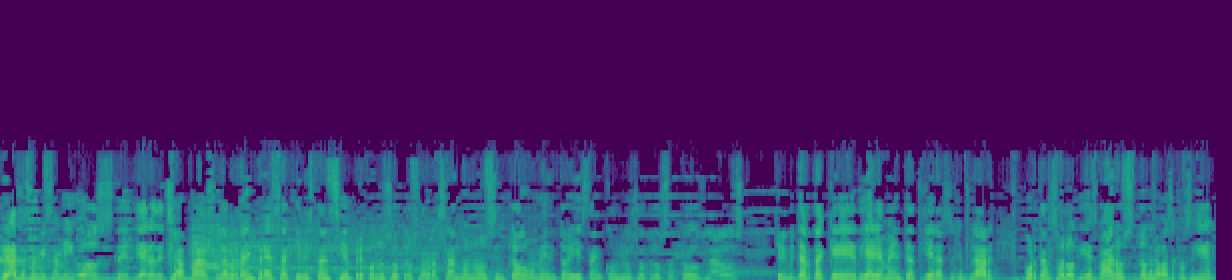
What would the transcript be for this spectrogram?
Gracias a mis amigos del Diario de Chiapas, la verdad impresa, quienes están siempre con nosotros abrazándonos en todo momento y están con nosotros a todos lados. Quiero invitarte a que diariamente adquieras tu ejemplar por tan solo 10 varos. ¿Dónde lo vas a conseguir?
